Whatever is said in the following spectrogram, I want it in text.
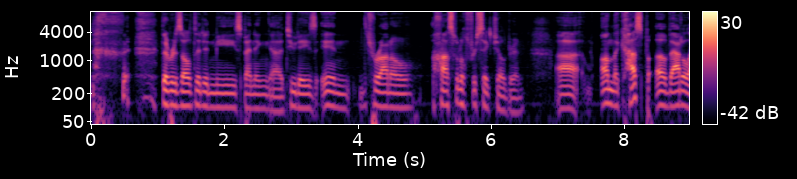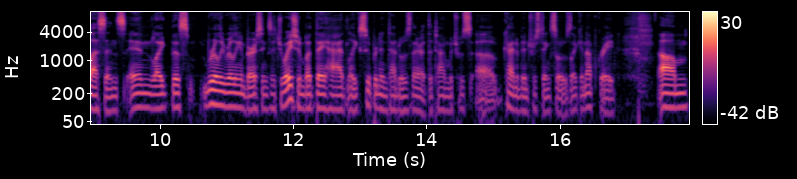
that resulted in me spending uh, two days in the Toronto Hospital for Sick Children. Uh, on the cusp of adolescence in like this really really embarrassing situation but they had like super nintendos there at the time which was uh, kind of interesting so it was like an upgrade um,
